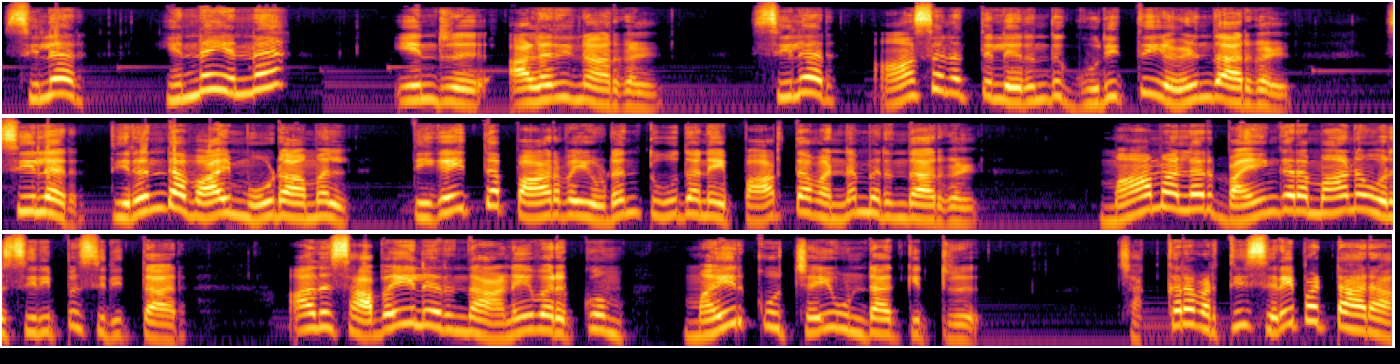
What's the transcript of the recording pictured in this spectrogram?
சிலர் என்ன என்ன? என்று அலறினார்கள். சிலர் ஆசனத்திலிருந்து குதித்து எழுந்தார்கள். சிலர் திறந்த வாய் மூடாமல் திகைத்த பார்வையுடன் தூதனை பார்த்த வண்ணம் இருந்தார்கள். மாமலர் பயங்கரமான ஒரு சிரிப்பு சிரித்தார். அது சபையிலிருந்த அனைவருக்கும் மயிர்கூச்சை உண்டாக்கிற்று. சக்கரவர்த்தி சிறைப்பட்டாரா?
